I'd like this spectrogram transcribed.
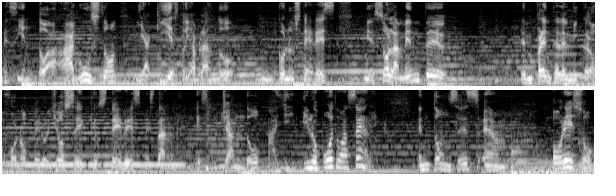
me siento a, gusto y aquí estoy hablando mm, con ustedes. Solamente enfrente del micrófono, pero yo sé que ustedes me están escuchando allí y lo puedo hacer. Entonces, em, por eso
